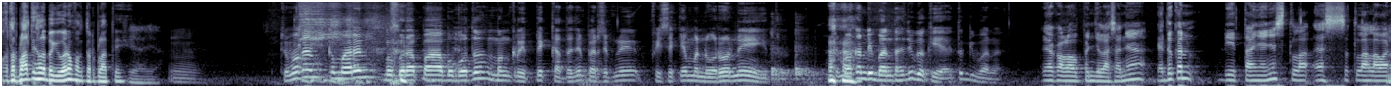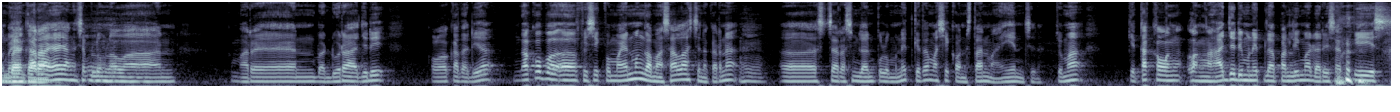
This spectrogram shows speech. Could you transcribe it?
faktor pelatih lah bagi orang faktor pelatih. Iya, iya. Cuma kan kemarin beberapa bobotoh mengkritik katanya Persib nih fisiknya menurun nih gitu. Cuma kan dibantah juga Ki ya, itu gimana? Ya kalau penjelasannya itu kan ditanyanya setelah eh, setelah lawan Bayangkara. Ya yang sebelum lawan kemarin Bandura. Jadi kalau kata dia nggak kok eh, fisik pemain mah nggak masalah cina karena eh, secara 90 menit kita masih konstan main cina. Cuma kita keleng- lengah aja di menit 85 dari set piece.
